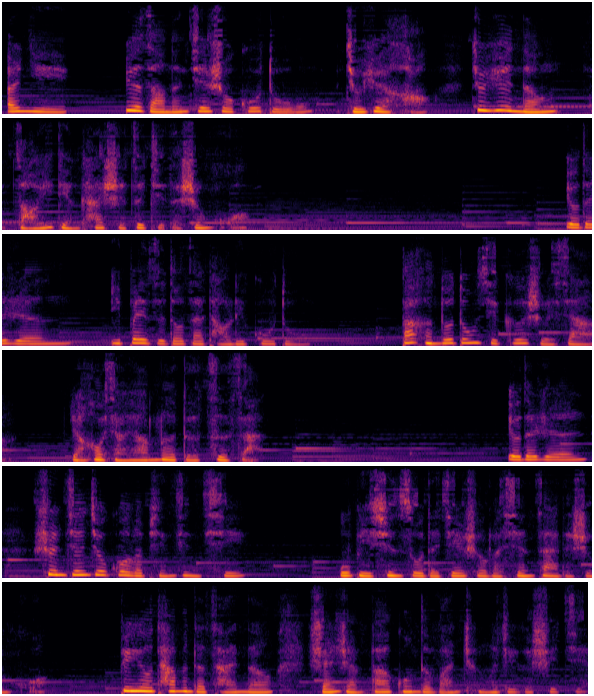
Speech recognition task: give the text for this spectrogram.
而你越早能接受孤独，就越好，就越能早一点开始自己的生活。有的人一辈子都在逃离孤独，把很多东西割舍下，然后想要乐得自在。有的人瞬间就过了瓶颈期，无比迅速的接受了现在的生活，并用他们的才能闪闪发光的完成了这个世界。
